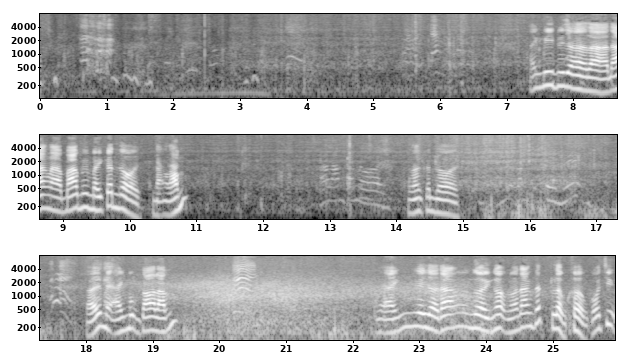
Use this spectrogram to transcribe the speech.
Anh Min bây giờ là đang là ba mươi mấy cân rồi, nặng lắm 35 cân rồi. Vâng cân rồi. Đấy mẹ anh bụng to lắm Mẹ anh bây giờ đang người ngợm nó đang rất lẩm khởm khó chịu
